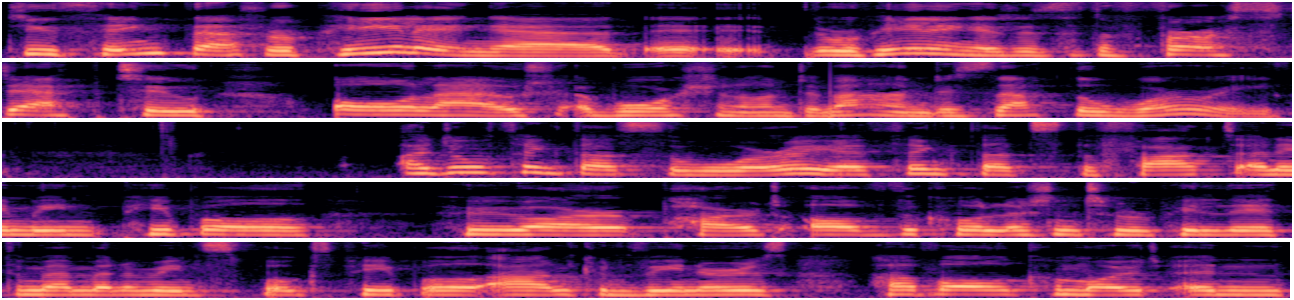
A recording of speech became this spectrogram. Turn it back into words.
Do you think that repealing, uh, repealing it is the first step to all-out abortion on demand? Is that the worry? I don't think that's the worry. I think that's the fact. And I mean, people who are part of the coalition to repeal the Eighth Amendment, I mean, spokespeople and conveners have all come out in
